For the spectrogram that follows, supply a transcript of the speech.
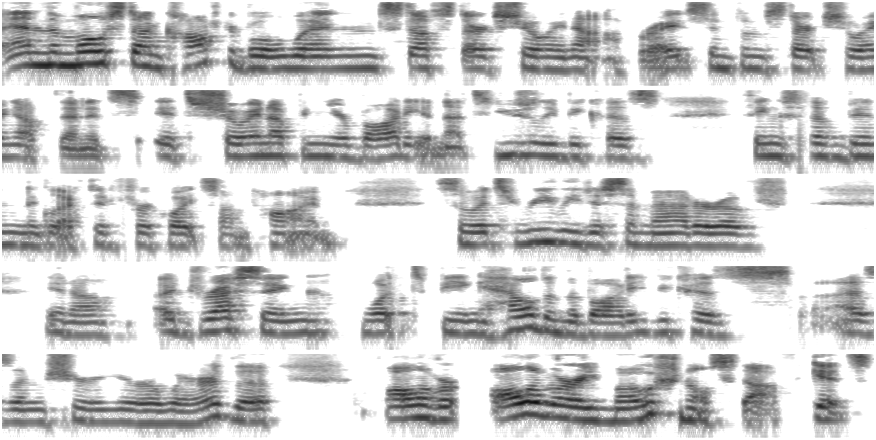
and the most uncomfortable when stuff starts showing up right? Symptoms start showing up then it's it's showing up in your body and that's usually because things have been neglected for quite some time. So it's really just a matter of you know addressing what's being held in the body because as i'm sure you're aware the all of our all of our emotional stuff gets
